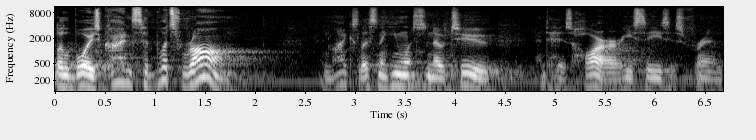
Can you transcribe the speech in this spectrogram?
little boy who's crying and said, What's wrong? And Mike's listening. He wants to know too. And to his horror, he sees his friend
